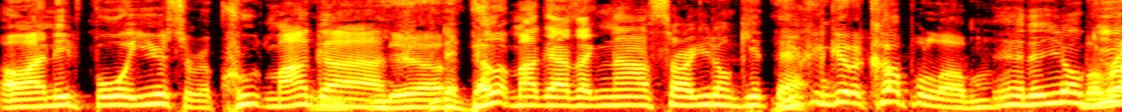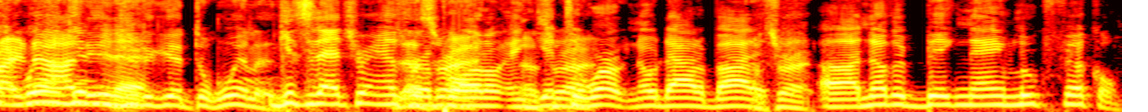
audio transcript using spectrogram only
Oh, I need four years to recruit my guys, Yeah. develop my guys. Like, nah, sorry, you don't get that. You can get a couple of them. Yeah, you don't but get- right now, I need to you that. to get to winning. Get to that transfer That's right. portal and That's get to work. No doubt about it. That's right. Uh, another big name, Luke Fickell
